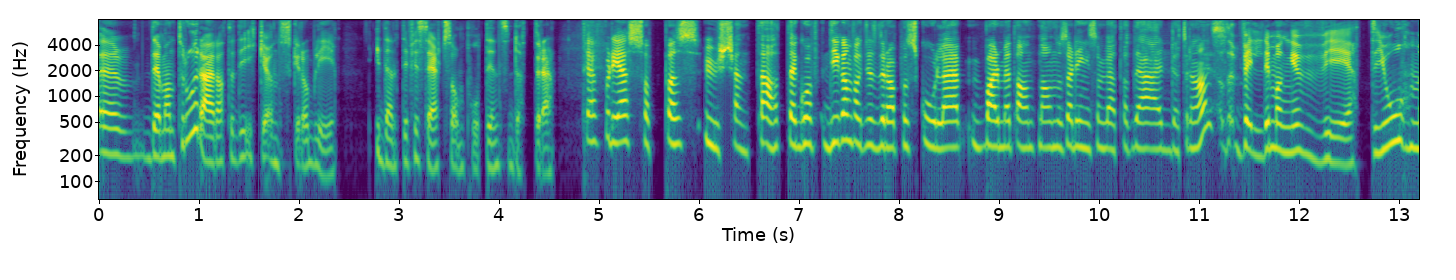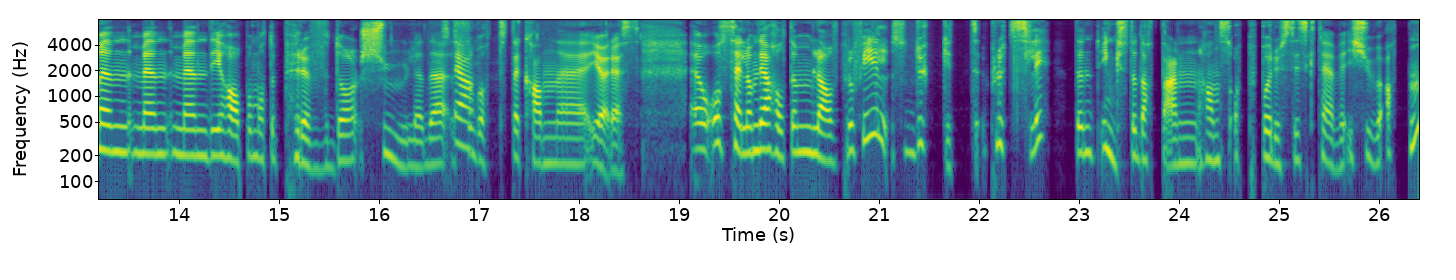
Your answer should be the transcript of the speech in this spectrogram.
eh, det man tror er at de ikke ønsker å bli identifisert som Putins døtre. Ja, for de er såpass ukjente at det går, de kan faktisk dra på skole bare med et annet navn, og så er det ingen som vet at det er døtrene hans. Altså, veldig mange vet det jo, men, men, men de har på en måte prøvd å skjule det Ja. så godt det kan uh, gjøres. Eh, Og selv om de har holdt en lav profil, så dukket plutselig den yngste datteren hans opp på russisk TV i 2018.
